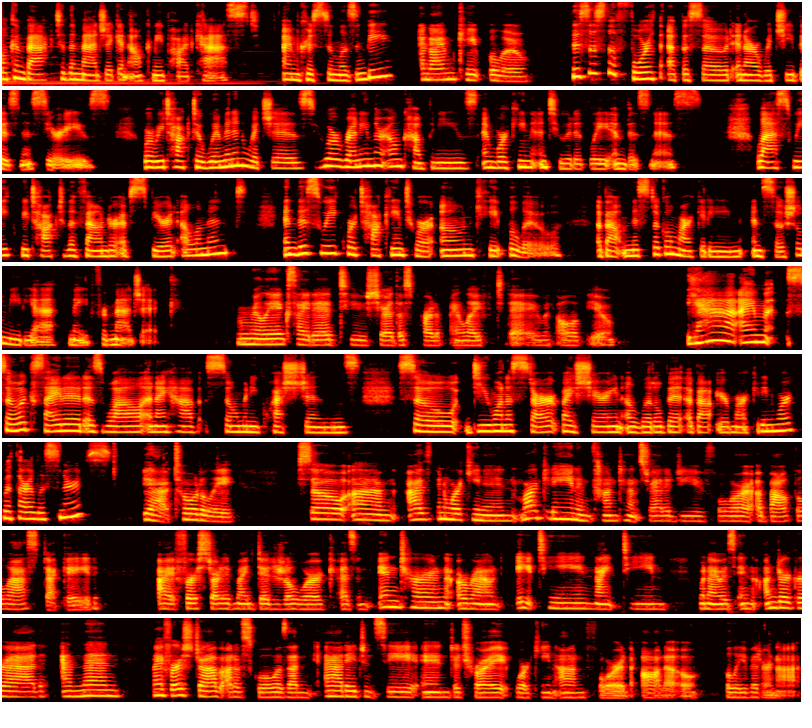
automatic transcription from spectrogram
Welcome back to the Magic and Alchemy podcast. I'm Kristen Lisenby. And I'm Kate Belew. This is the fourth episode in our Witchy Business series, where we talk to women and witches who are running their own companies and working intuitively in business. Last week, we talked to the founder of Spirit Element, and this week, we're talking to our own Kate Belew about mystical marketing and social media made for magic. I'm really excited to share this part of my life today with all of you. Yeah, I'm so excited as well. And I have so many questions. So, do you want to start by sharing a little bit about your marketing work with our listeners? Yeah, totally. So, um, I've been working in marketing and content strategy for about the last decade. I first started my digital work as an intern around 18, 19 when I was in undergrad. And then my first job out of school was at an ad agency in Detroit working on Ford Auto, believe it or not.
